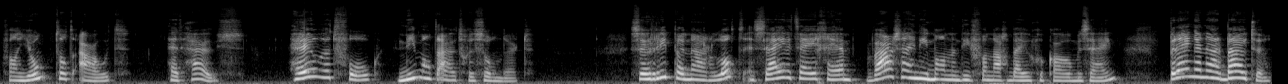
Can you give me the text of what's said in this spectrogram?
van jong tot oud, het huis. Heel het volk, niemand uitgezonderd. Ze riepen naar Lot en zeiden tegen hem: Waar zijn die mannen die vannacht bij u gekomen zijn? Breng hen naar buiten,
